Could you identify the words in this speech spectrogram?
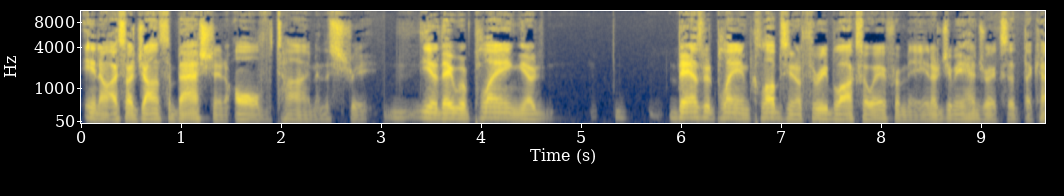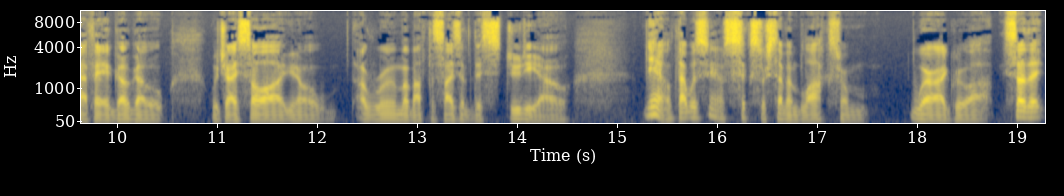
you know, I saw John Sebastian all the time in the street. You know, they were playing, you know, bands would play in clubs, you know, three blocks away from me. You know, Jimi Hendrix at the Cafe Au Go Go, which I saw, you know, a room about the size of this studio. You know, that was, you know, six or seven blocks from where I grew up. So that,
